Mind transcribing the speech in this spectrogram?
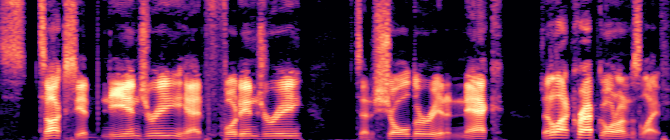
It sucks. He had knee injury. He had foot injury. He's had a shoulder. He had a neck. He's had a lot of crap going on in his life.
